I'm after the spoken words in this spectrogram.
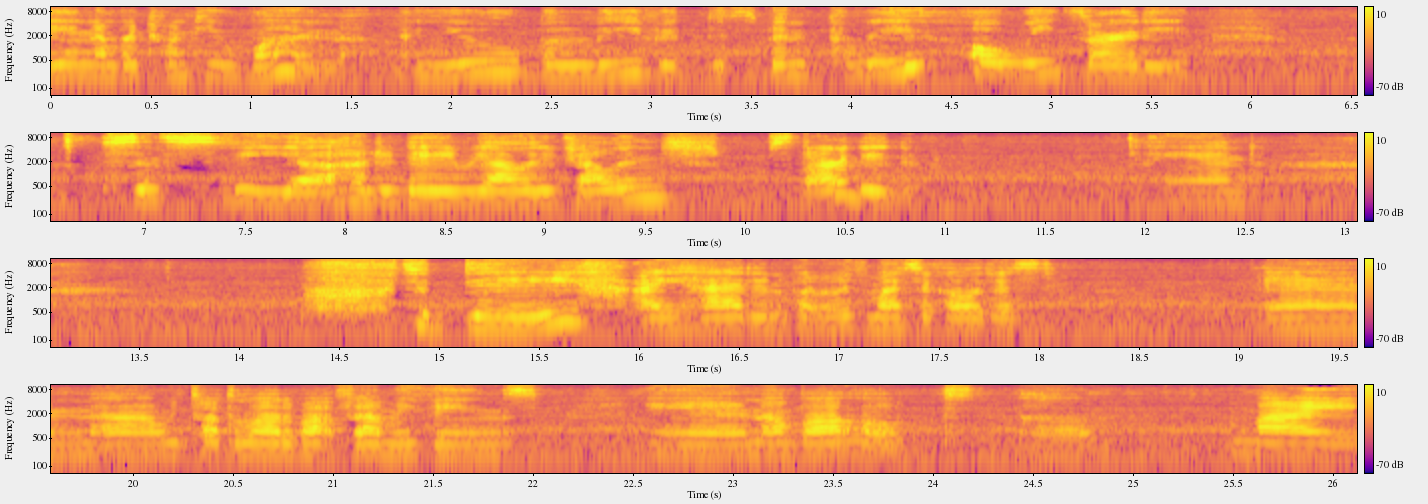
day number 21. Can you believe it? It's been three whole weeks already since the uh, 100 day reality challenge started. And today I had an appointment with my psychologist. And uh, we talked a lot about family things and about um, my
